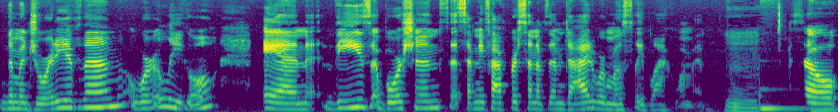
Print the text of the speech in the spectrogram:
the majority of them were illegal, and these abortions that 75% of them died were mostly black women. Mm. So,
